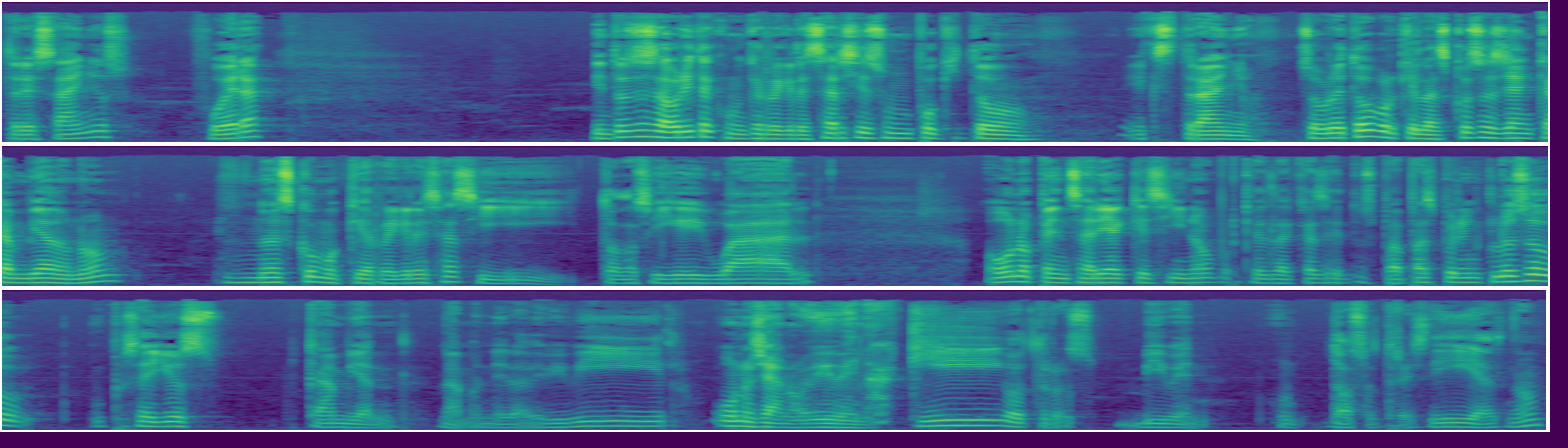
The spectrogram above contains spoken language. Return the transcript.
tres años fuera. Entonces ahorita como que regresar sí es un poquito extraño, sobre todo porque las cosas ya han cambiado, ¿no? No es como que regresas y todo sigue igual. O uno pensaría que sí, ¿no? Porque es la casa de tus papás, pero incluso pues ellos cambian la manera de vivir. Unos ya no viven aquí, otros viven dos o tres días, ¿no?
